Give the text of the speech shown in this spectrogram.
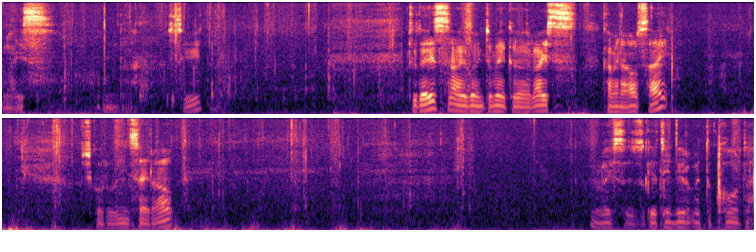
rice on the seaweed. Today's I'm going to make a rice coming outside. Let's go to inside out. Rice is getting a little bit colder.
